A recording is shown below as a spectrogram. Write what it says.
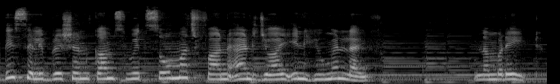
This celebration comes with so much fun and joy in human life. Number 8.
